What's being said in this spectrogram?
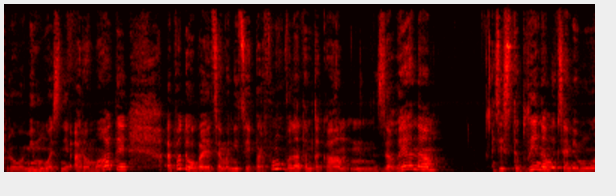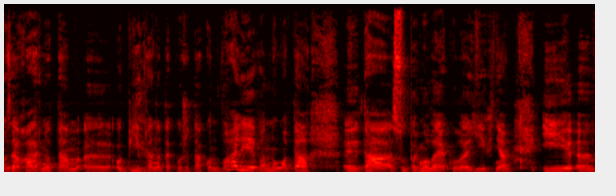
про мімозні аромати. Подобається мені цей парфум, вона там така зелена. Зі стеблинами ця мімоза, гарно там е, обіграна також та конвалієва нота е, та супермолекула їхня. І е,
